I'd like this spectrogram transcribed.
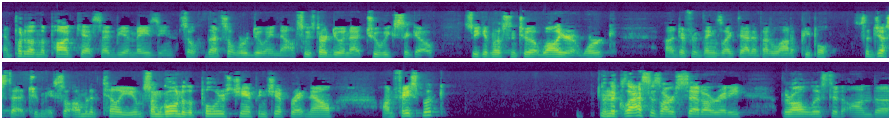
and put it on the podcast, that'd be amazing. So that's what we're doing now. So we started doing that two weeks ago. So you can listen to it while you're at work uh, different things like that. I've had a lot of people suggest that to me. So I'm going to tell you. So I'm going to the Pullers Championship right now on Facebook. And the classes are set already. They're all listed on the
